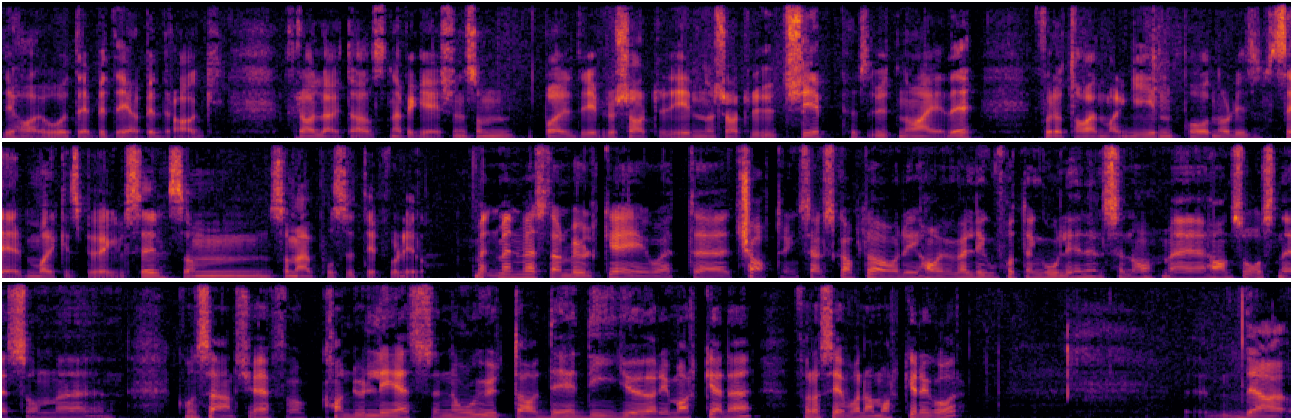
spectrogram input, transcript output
de har jo et EBITDA-bidrag fra Lighthouse Navigation, som bare driver og chartrer inn og chartre ut skip uten å eie de, for å ta en margin på når de ser markedsbevegelser, som, som er positivt for de da. Men, men Western Bulk er jo et uh, charteringsselskap, da, og de har jo veldig fått en god ledelse nå, med Hans Åsnes som uh, konsernsjef. Kan du lese noe ut av det de gjør i markedet, for å se hvordan markedet går? Er,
